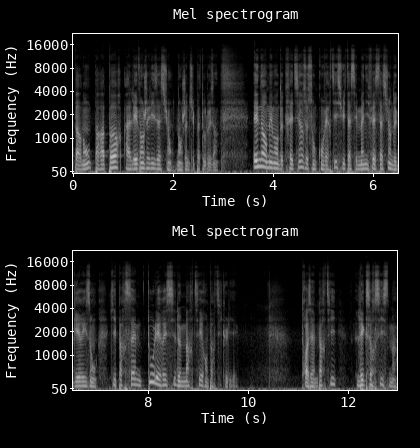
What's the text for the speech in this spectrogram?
pardon, par rapport à l'évangélisation. Non, je ne suis pas toulousain. Énormément de chrétiens se sont convertis suite à ces manifestations de guérison qui parsèment tous les récits de martyrs en particulier. Troisième partie, l'exorcisme.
